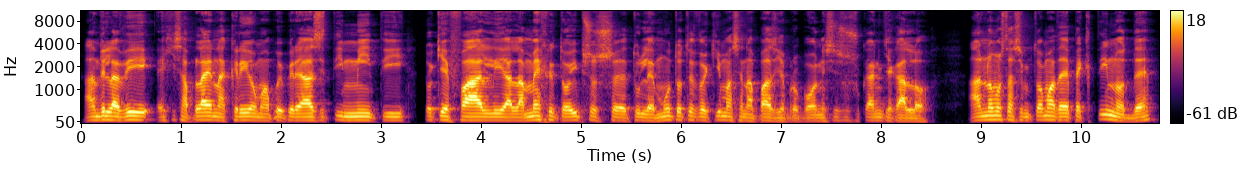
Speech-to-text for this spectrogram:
Αν δηλαδή έχεις απλά ένα κρύωμα που επηρεάζει τη μύτη, το κεφάλι, αλλά μέχρι το ύψος ε, του λαιμού, τότε δοκίμασε να πας για προπόνηση, ίσως σου κάνει και καλό. Αν όμως τα συμπτώματα επεκτείνονται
